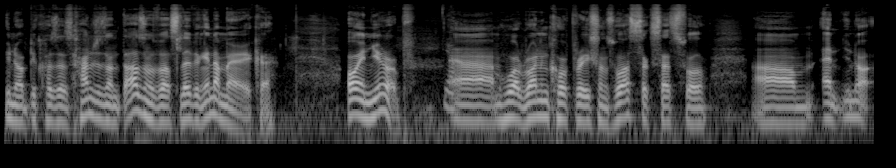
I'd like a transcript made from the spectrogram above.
you know, because there's hundreds and thousands of us living in America or in Europe Yeah. um, who are running corporations who are successful. Um, and, you know,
